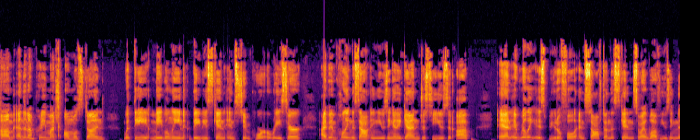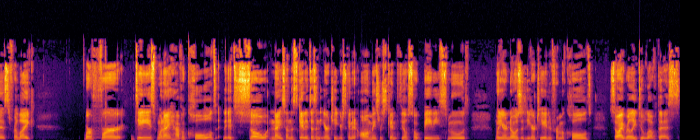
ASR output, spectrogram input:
Um, and then I'm pretty much almost done with the Maybelline Baby Skin Instant Pore Eraser. I've been pulling this out and using it again just to use it up. And it really is beautiful and soft on the skin. So I love using this for like, or for days when I have a cold. It's so nice on the skin. It doesn't irritate your skin at all. It makes your skin feel so baby smooth when your nose is irritated from a cold. So I really do love this.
